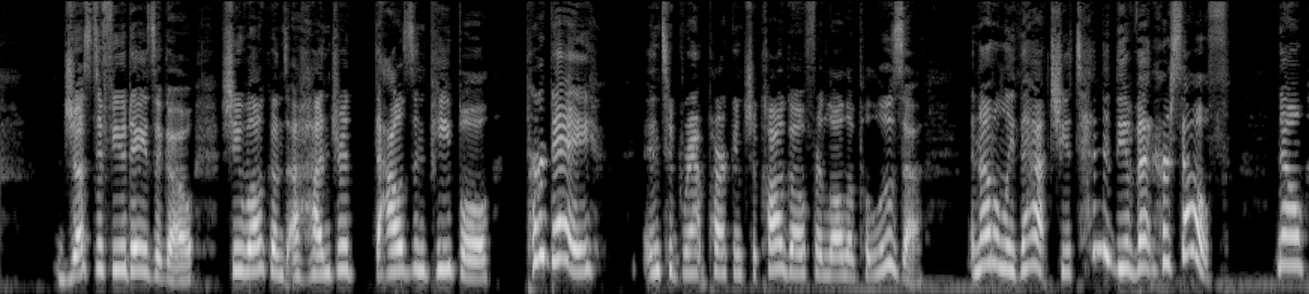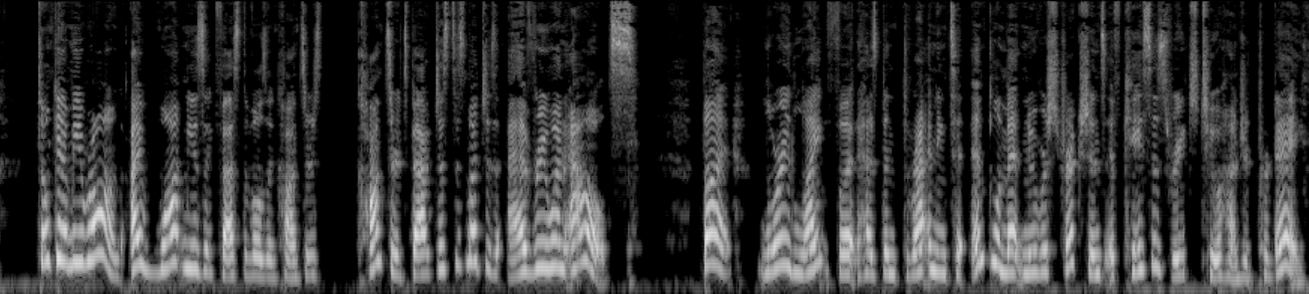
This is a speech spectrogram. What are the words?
just a few days ago, she welcomed a hundred thousand people per day into Grant Park in Chicago for Lollapalooza. And not only that, she attended the event herself. Now, don't get me wrong. I want music festivals and concerts, concerts back just as much as everyone else. But Lori Lightfoot has been threatening to implement new restrictions if cases reach 200 per day.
